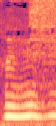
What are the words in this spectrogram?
place.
